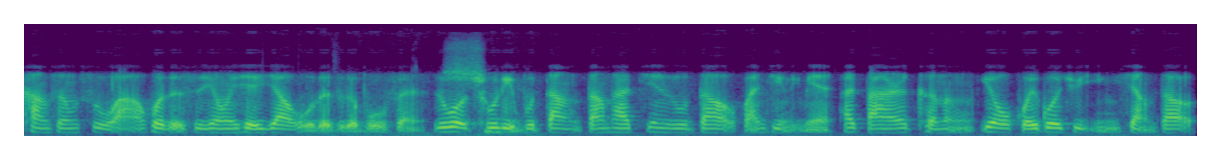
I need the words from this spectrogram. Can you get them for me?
抗生素啊，或者是用一些药物的这个部分，如果处理不当，当它进入到环境里面，它反而可能又回过去影响到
